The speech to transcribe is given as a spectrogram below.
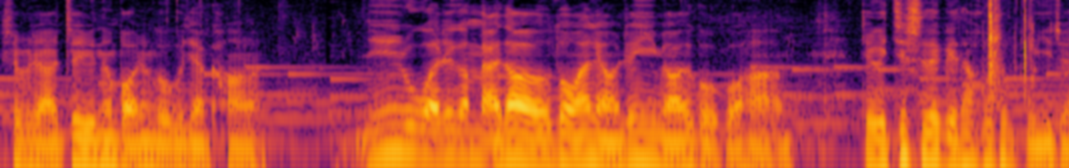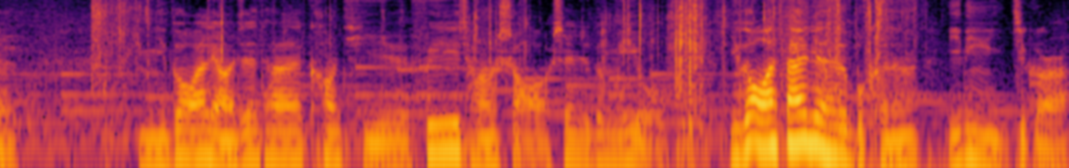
是不是？这就能保证狗狗健康了。您如果这个买到做完两针疫苗的狗狗哈，这个及时的给它回去补一针。你做完两针，它抗体非常少，甚至都没有。你做完三针，它都不可能一定及格。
